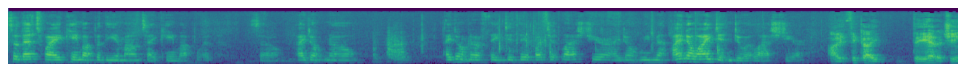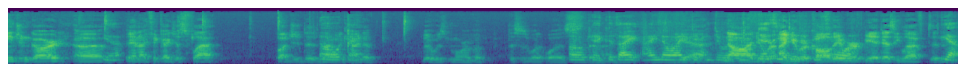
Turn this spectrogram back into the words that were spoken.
So that's why I came up with the amounts I came up with. So I don't know. I don't know if they did their budget last year. I don't remember. I know I didn't do it last year. I think I, they had a change in guard, uh, Yeah. and I think I just flat budgeted Oh, them and okay. kind of, it was more of a, this is what it was. Oh, okay, because I, I know I Yeah. didn't do it. No, I do, Desi I do recall they were, yeah, Desi left and Yeah.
